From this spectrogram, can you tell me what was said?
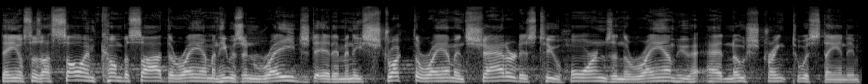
Daniel says, I saw him come beside the ram, and he was enraged at him, and he struck the ram and shattered his two horns, and the ram who had no strength to withstand him.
